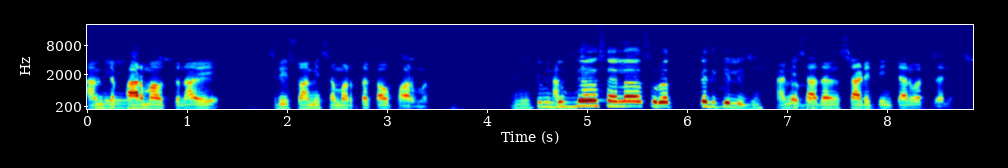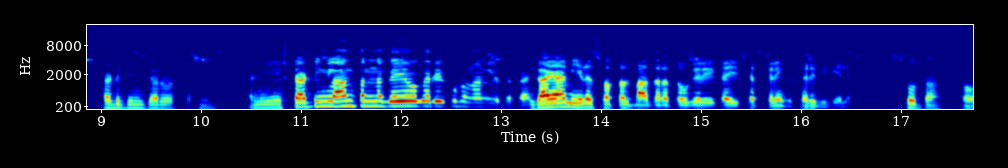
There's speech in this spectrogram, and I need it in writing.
आमच्या फार्म हाऊसचं नाव आहे श्री स्वामी समर्थ काव फार्म आणि तुम्ही दुग्ध व्यवसायाला सुरुवात कधी केली होती? आम्ही साधारण साडेतीन चार वर्ष झाले. साडेतीन चार वर्ष. आणि स्टार्टिंगला आणताना गाई वगैरे कुठून आणले तर काय? गाय आम्ही इकडे स्वतः बाजारात वगैरे काही शेतकऱ्यांकडे खरेदी केल्या. स्वतः. हो.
